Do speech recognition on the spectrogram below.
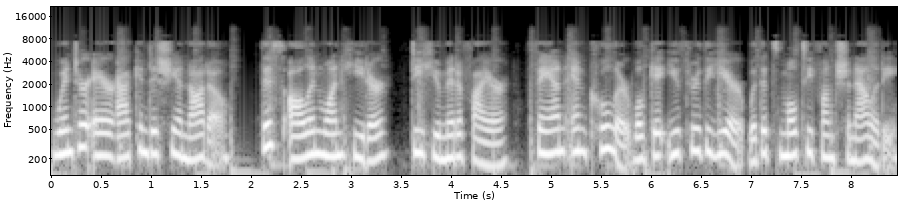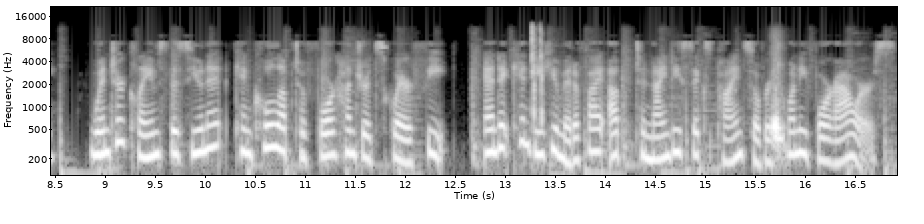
Whynter Air Acondicionado. This all-in-one heater, dehumidifier, fan and cooler will get you through the year with its multifunctionality. Whynter claims this unit can cool up to 400 square feet, and it can dehumidify up to 96 pints over 24 hours.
